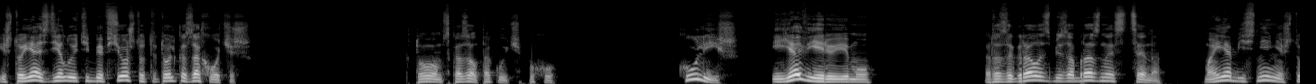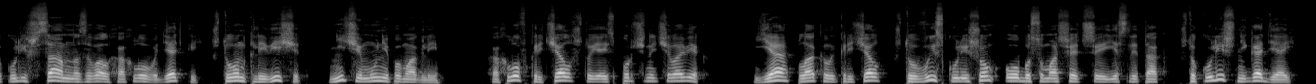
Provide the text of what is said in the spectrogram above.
и что я сделаю тебе все, что ты только захочешь. Кто вам сказал такую чепуху? Кулиш. И я верю ему. Разыгралась безобразная сцена. Мои объяснения, что Кулиш сам называл Хохлова дядькой, что он клевещет, ничему не помогли. Хохлов кричал, что я испорченный человек. Я плакал и кричал, что вы с Кулишом оба сумасшедшие, если так, что Кулиш негодяй.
